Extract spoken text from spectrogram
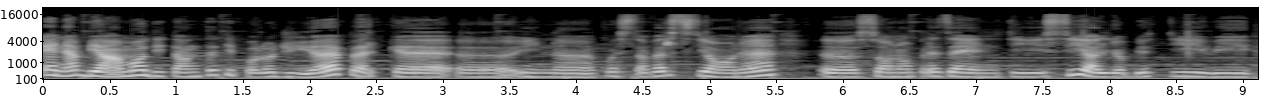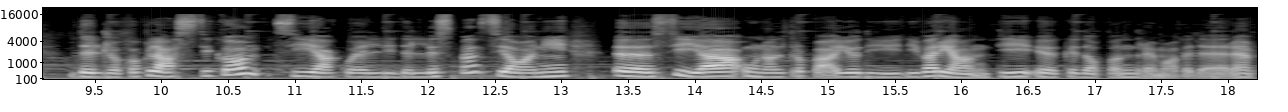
e ne abbiamo di tante tipologie perché eh, in questa versione eh, sono presenti sia gli obiettivi del gioco classico sia quelli delle espansioni eh, sia un altro paio di, di varianti eh, che dopo andremo a vedere.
